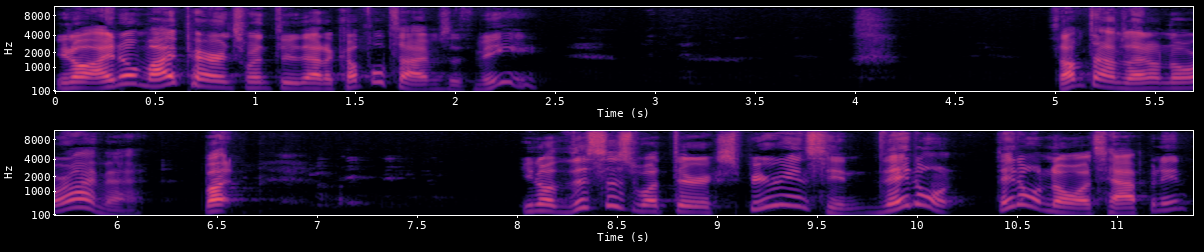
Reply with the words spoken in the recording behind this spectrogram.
You know, I know my parents went through that a couple times with me. Sometimes I don't know where I'm at. But you know, this is what they're experiencing. They don't they don't know what's happening.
